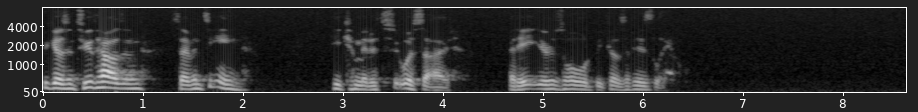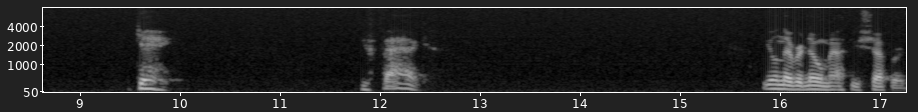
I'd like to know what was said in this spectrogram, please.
Because in 2017, he committed suicide at eight years old because of his label. Gay. You fag. You'll never know Matthew Shepard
